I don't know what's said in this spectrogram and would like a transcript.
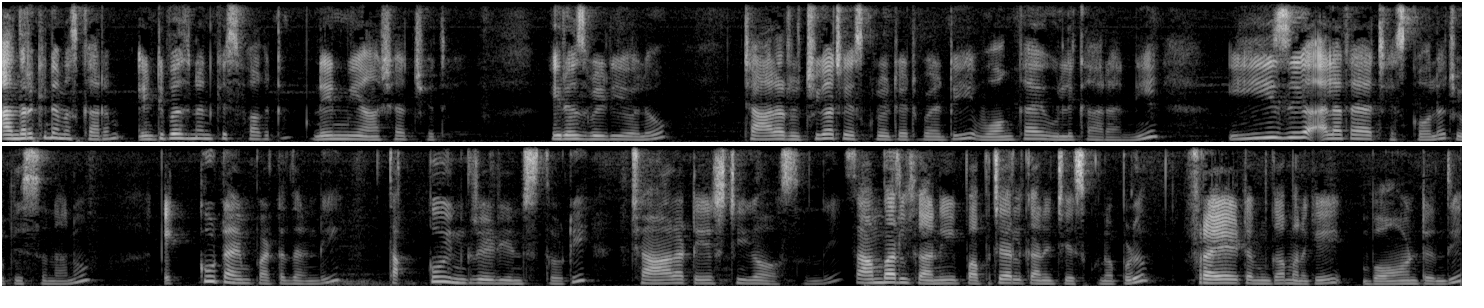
అందరికీ నమస్కారం. ఇంటి భోజనానికి స్వాగతం. నేను మీ ఆశా జ్యోతి. ఈరోజు వీడియోలో చాలా రుచిగా చేసుకునేటటువంటి వంకాయ ఉల్లికారాన్ని ఈజీగా ఎలా తయారు చేసుకోవాలో చూపిస్తున్నాను. ఎక్కువ టైం పట్టదండి. తక్కువ ఇంగ్రీడియంట్స్ తోటి చాలా టేస్టీగా వస్తుంది. సాంబార్లు కానీ పప్పుచారులు కానీ చేసుకున్నప్పుడు ఫ్రై ఐటెంగా మనకి బాగుంటుంది.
